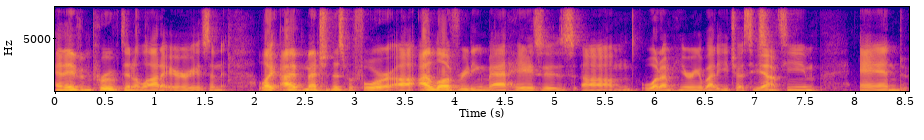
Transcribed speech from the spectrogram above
And they've improved in a lot of areas. And like I've mentioned this before, uh, I love reading Matt Hayes's um, what I'm hearing about each SEC Yeah. team, and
